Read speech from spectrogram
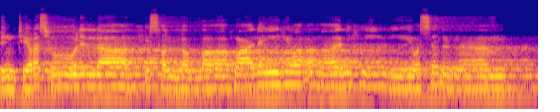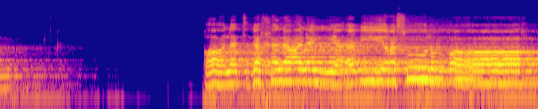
بنت رسول الله صلى الله عليه وآله وسلم. قالت دخل علي أبي رسول الله.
